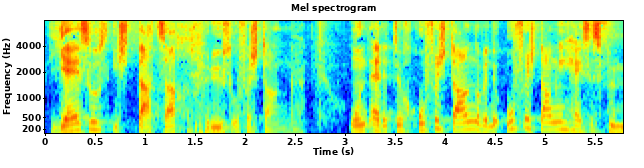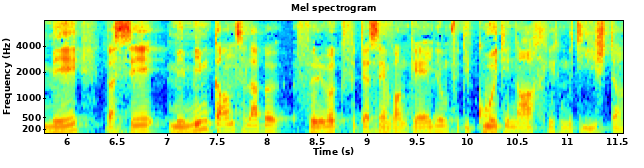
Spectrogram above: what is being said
Jesus ist tatsächlich für uns auferstanden. Und er ist natürlich auferstanden. Und wenn er auferstanden ist, heisst es für mich, dass ich mit meinem ganzen Leben für, für das Evangelium, für die gute Nachricht muss einstehen.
